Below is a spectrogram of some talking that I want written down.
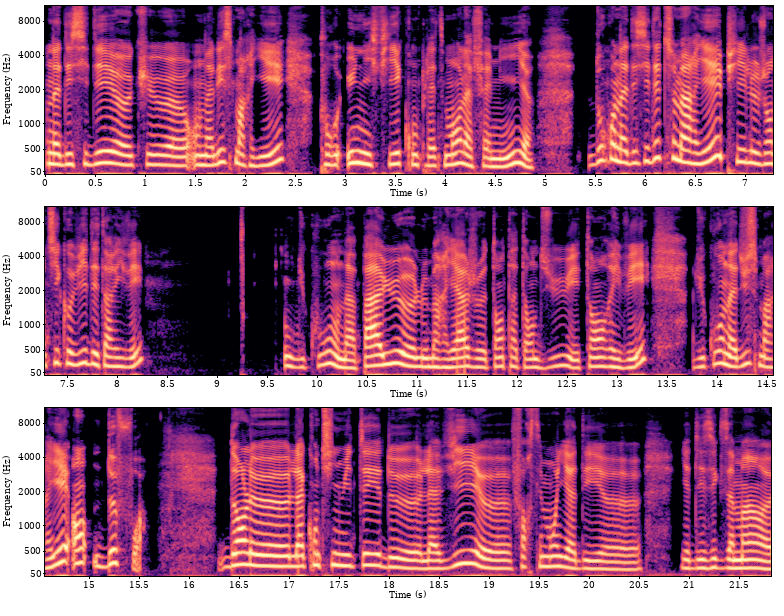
On a décidé qu'on allait se marier pour unifier complètement la famille. Donc on a décidé de se marier, puis le gentil Covid est arrivé. Du coup, on n'a pas eu le mariage tant attendu et tant rêvé. Du coup, on a dû se marier en deux fois. Dans la continuité de la vie, forcément, il y, a des, des examens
